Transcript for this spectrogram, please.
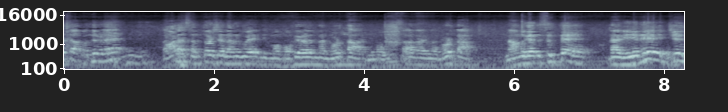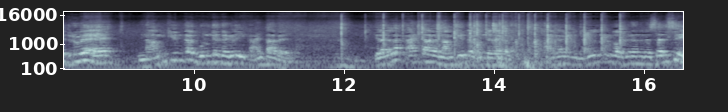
ಹೇಳ್ತಾ ಬಂಧುಗಳೇ? ಬಹಳ ಸಂತೋಷ ನನಗೂ ನಿಮ್ಮ ಮೊಹೆಗಳನ್ನ ನೋಡ್ತಾ, ನಿಮ್ಮ ಉತ್ಸಾಹಗಳನ್ನ ನೋಡ್ತಾ. ನಮಗನ್ಸುತ್ತೆ, ನಾವೇನೇ ಹೆಜ್ಜೆ ಇದ್ರುವೆ ನಮ್ಗಿಂತ ಗುಂಡೆದಗಳು ಈ ಕಾಣ್ತಾವೆ. ಇವೆಲ್ಲ ಕಾಣ್ತಾವೆ ನಮ್ಗಿಂತ ಗುಂಡೆದಗಳು ಹಾಗಾಗಿ ನಿಮ್ಮೆಲ್ಲರಿಗೂ ಅಭಿನಂದನೆ ಸಲ್ಲಿಸಿ.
